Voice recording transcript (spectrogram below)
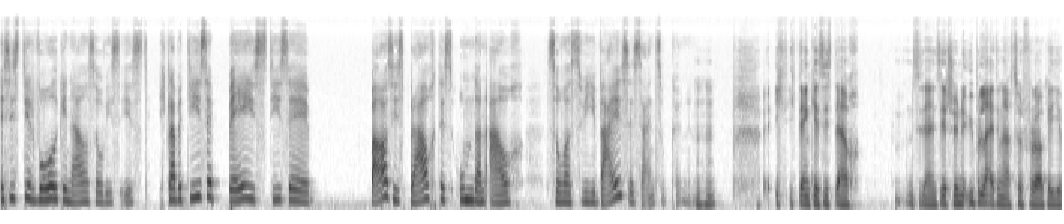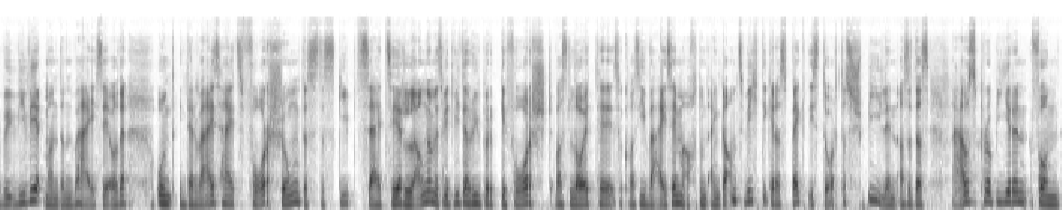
es ist dir wohl genau so, wie es ist. Ich glaube, diese Base, diese Basis braucht es, um dann auch sowas wie weise sein zu können. Mhm. Ich, ich denke, es ist auch das ist eine sehr schöne Überleitung auch zur Frage, ja, wie, wie, wird man dann weise, oder? Und in der Weisheitsforschung, das, das gibt es seit sehr langem, es wird wieder darüber geforscht, was Leute so quasi weise macht. Und ein ganz wichtiger Aspekt ist dort das Spielen, also das Ausprobieren von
